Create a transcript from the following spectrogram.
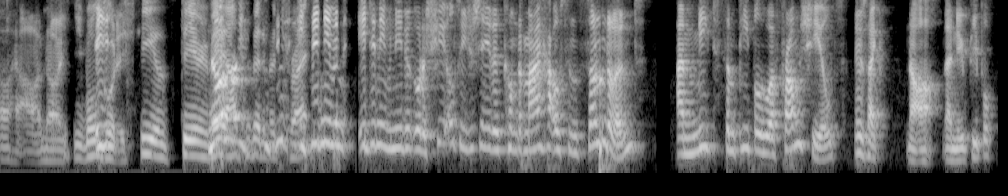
Oh, oh, no, you won't He- go to Shields, dear. No, That's no, a bit of a he, he didn't even he didn't even need to go to Shields. He just needed to come to my house in Sunderland and meet some people who are from Shields. And he was like, "Nah, they're new people."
